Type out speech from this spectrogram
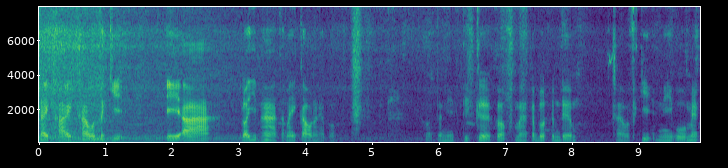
คล้ายๆคาวาซากิ AR 125 สมัยเก่านะครับผมก็ตัวนี้ติ๊กเกอร์ก็มากับรถเดิมๆ คาวาซากิ Neo Max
